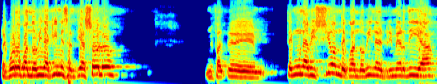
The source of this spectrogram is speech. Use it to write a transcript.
Recuerdo cuando vine aquí me sentía solo. Eh, tengo una visión de cuando vine el primer día.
